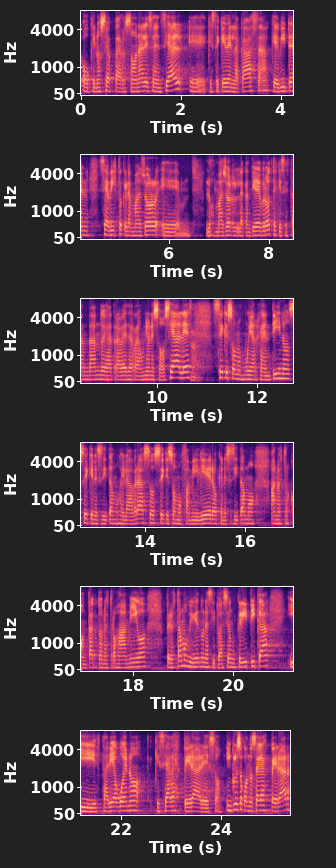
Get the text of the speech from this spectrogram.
o que no sea personal esencial, eh, que se quede en la casa, que eviten, se ha visto que la mayor, eh, los mayor, la cantidad de brotes que se están dando es a través de reuniones sociales. Sé que somos muy argentinos, sé que necesitamos el abrazo, sé que somos familiares, que necesitamos a nuestros contactos, a nuestros amigos, pero estamos viviendo una situación crítica y estaría bueno que se haga esperar eso. Incluso cuando se haga esperar,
